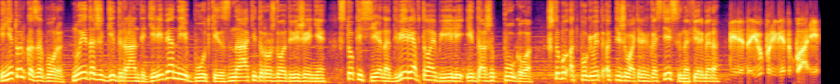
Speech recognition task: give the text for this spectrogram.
И не только заборы, но и даже гидранты, деревянные будки, знаки дорожного движения, стоки сена, двери автомобилей и даже пугало, чтобы отпугивать от нежелательных гостей сына фермера. Передаю привет Барри.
